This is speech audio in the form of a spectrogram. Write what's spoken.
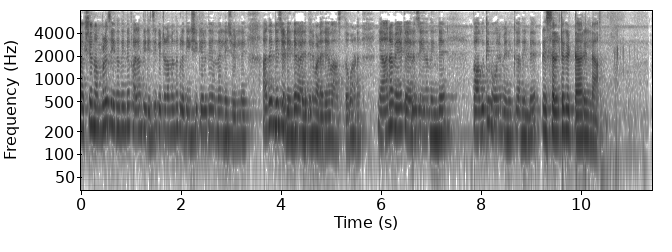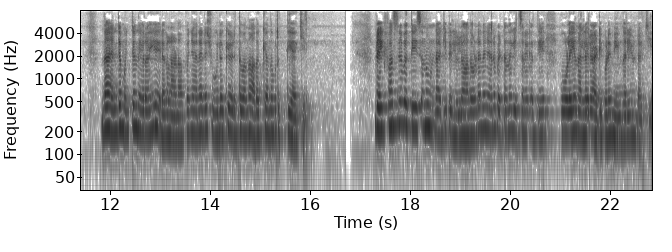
പക്ഷെ നമ്മൾ ചെയ്യുന്നതിന്റെ ഫലം തിരിച്ചു കിട്ടണമെന്ന് പ്രതീക്ഷിക്കരുത് എന്നല്ലേ ചൊല്ല്. അതെന്റെ ചെടീന്റെ കാര്യത്തിൽ വളരെ വാസ്തവമാണ്. ഞാൻ അവയെ കയറി ചെയ്യുന്നതിന്റെ പകുതി പോലും എനിക്ക് അതിന്റെ റിസൾട്ട് കിട്ടാറില്ല. ഇതാ എന്റെ മുറ്റം നിറയെ ഇലകളാണ്. അപ്പോൾ ഞാൻ എന്റെ ശൂലൊക്കെ എടുത്ത് വന്ന് അതൊക്കെ ഒന്ന് വൃത്തിയാക്കി. ബ്രേക്ക്ഫാസ്റ്റിന് പ്രത്യേകിച്ചൊന്നും ഉണ്ടാക്കിയിട്ടില്ലല്ലോ. അതുകൊണ്ട് തന്നെ ഞാൻ പെട്ടെന്ന് കിച്ചണിലെത്തി പൂളയും നല്ലൊരു അടിപൊളി മീൻ കറിയും ഉണ്ടാക്കി.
